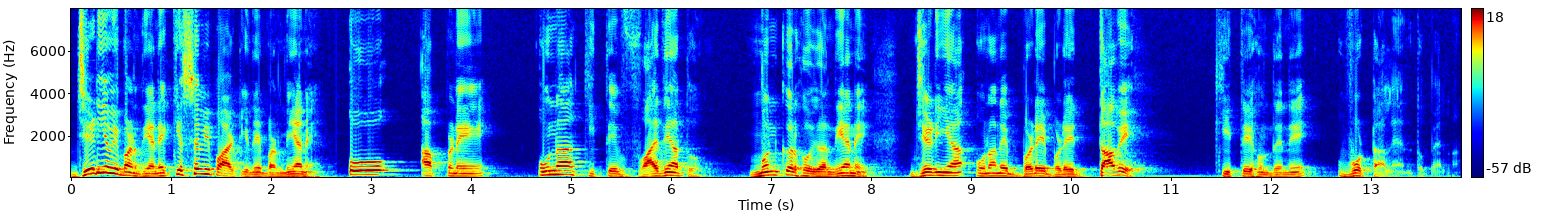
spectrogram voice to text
ਜਿਹੜੀਆਂ ਵੀ ਬਣਦੀਆਂ ਨੇ, ਕਿਸੇ ਵੀ ਪਾਰਟੀ ਦੇ ਬਣਦੀਆਂ ਨੇ, ਉਹ ਆਪਣੇ ਉਹਨਾਂ ਕੀਤੇ ਵਾਅਦਿਆਂ ਤੋਂ ਮੁਨਕਰ ਹੋ ਜਾਂਦੀਆਂ ਨੇ, ਜਿਹੜੀਆਂ ਉਹਨਾਂ ਨੇ ਬੜੇ ਬੜੇ ਦਾਅਵੇ ਕੀਤੇ ਹੁੰਦੇ ਨੇ ਵੋਟਾਂ ਲੈਣ ਤੋਂ ਪਹਿਲਾਂ।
